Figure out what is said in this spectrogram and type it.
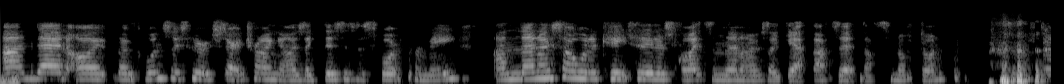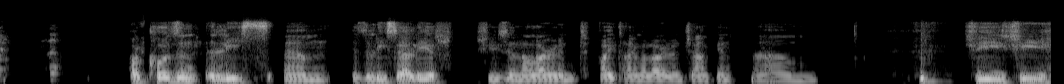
Mhm. And then I like once I sort of started trying it, I was like, this is the sport for me. And then I saw one of Kate Taylor's fights, and then I was like, yeah, that's it. That's enough done. That's enough done. Her cousin Elise um, is Elise Elliott. She's an All Ireland, five-time All Ireland champion. Um, she she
